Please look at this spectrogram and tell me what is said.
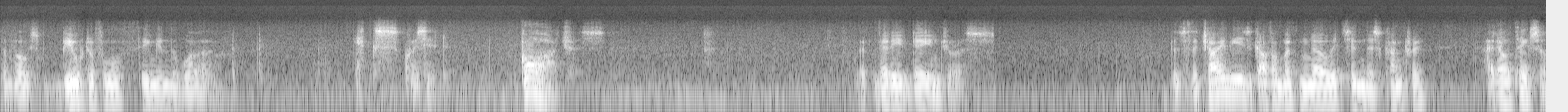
The most beautiful thing in the world. Exquisite. Gorgeous. But very dangerous. Does the Chinese government know it's in this country? I don't think so.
